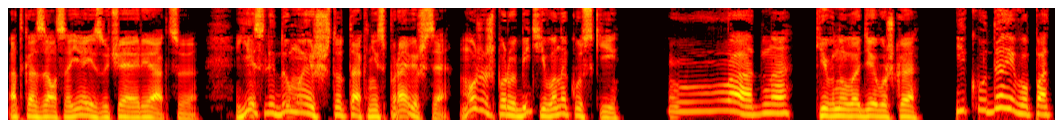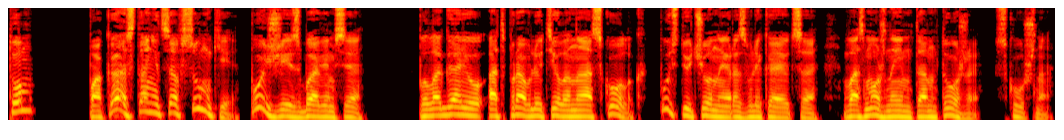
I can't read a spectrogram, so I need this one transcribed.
отказался я, изучая реакцию. Если думаешь, что так не справишься, можешь порубить его на куски. Ладно, кивнула девушка. И куда его потом? Пока останется в сумке, позже избавимся. Полагаю, отправлю тело на осколок. Пусть ученые развлекаются. Возможно, им там тоже скучно.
